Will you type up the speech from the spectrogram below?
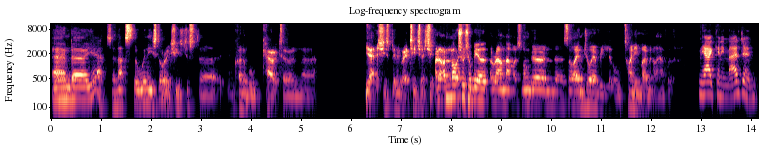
And uh, yeah, so that's the Winnie story. She's just an incredible character. And uh, yeah, she's been a great teacher. She, I'm not sure she'll be a, around that much longer. And uh, so I enjoy every little tiny moment I have with her. Yeah, I can imagine.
